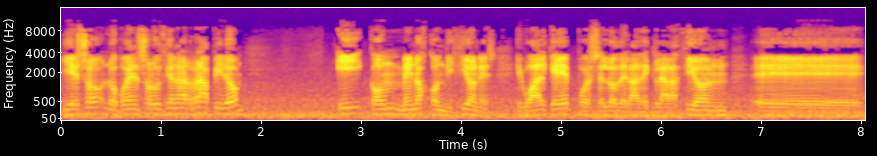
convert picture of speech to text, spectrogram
Y eso lo pueden solucionar rápido y con menos condiciones. Igual que pues lo de la declaración eh,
